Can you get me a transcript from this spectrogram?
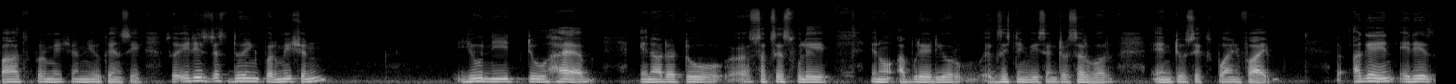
path permission you can see. So it is just doing permission you need to have in order to uh, successfully you know upgrade your existing vCenter server into 6.5 again it is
